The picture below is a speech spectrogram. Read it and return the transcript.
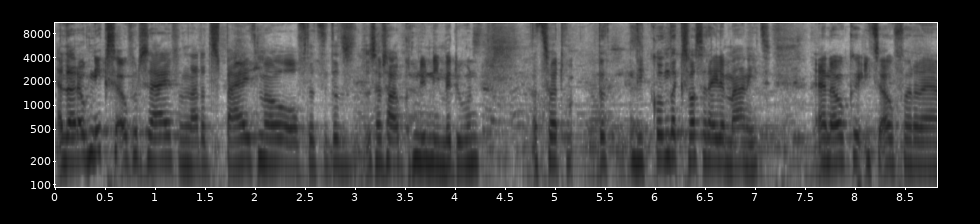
En daar ook niks over zei, van nou dat spijt me of dat, dat, zo zou ik het nu niet meer doen. Dat soort, die context was er helemaal niet. En ook iets over... Uh,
